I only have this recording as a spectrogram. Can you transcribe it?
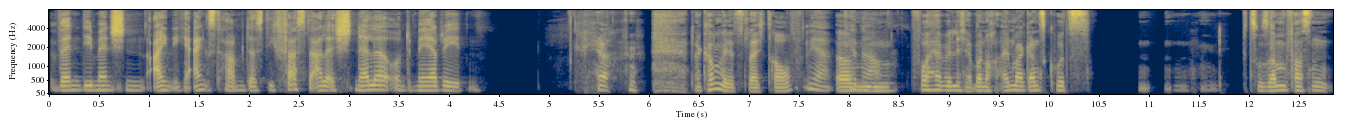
wenn die Menschen eigentlich Angst haben, dass die fast alle schneller und mehr reden. Ja, da kommen wir jetzt gleich drauf. Ja, genau. Ähm, vorher will ich aber noch einmal ganz kurz zusammenfassen,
